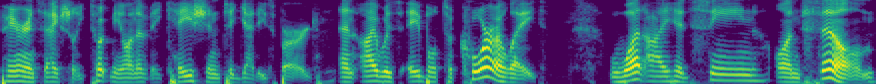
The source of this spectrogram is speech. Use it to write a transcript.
parents actually took me on a vacation to Gettysburg, and I was able to correlate what I had seen on film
